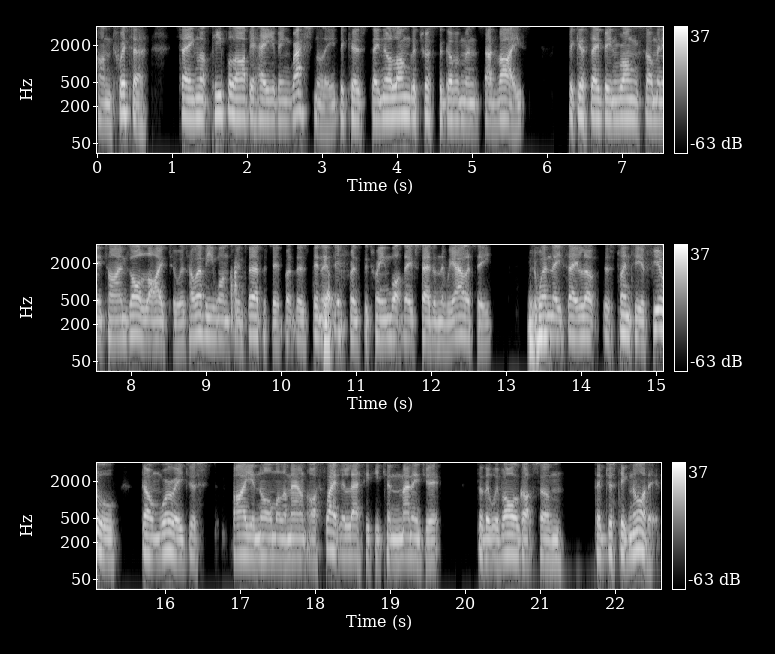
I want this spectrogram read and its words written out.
on Twitter saying, look, people are behaving rationally because they no longer trust the government's advice because they've been wrong so many times or lied to us, however you want to interpret it. But there's been a difference between what they've said and the reality. So mm-hmm. when they say, look, there's plenty of fuel, don't worry, just buy your normal amount or slightly less if you can manage it so that we've all got some, they've just ignored it.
